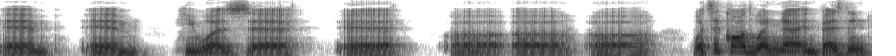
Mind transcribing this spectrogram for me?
um, um he was uh, uh, uh, what's it called when in Besdin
